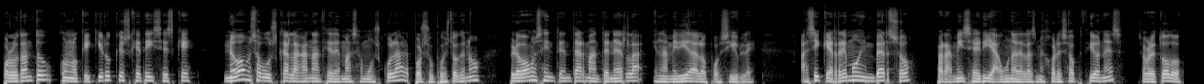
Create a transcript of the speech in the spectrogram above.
Por lo tanto, con lo que quiero que os quedéis es que no vamos a buscar la ganancia de masa muscular, por supuesto que no, pero vamos a intentar mantenerla en la medida de lo posible. Así que remo inverso para mí sería una de las mejores opciones, sobre todo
